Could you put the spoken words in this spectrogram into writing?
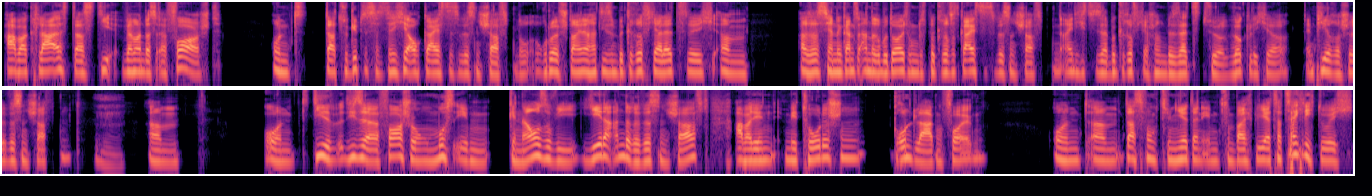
Aber klar ist, dass die, wenn man das erforscht, und dazu gibt es tatsächlich auch Geisteswissenschaften. Rudolf Steiner hat diesen Begriff ja letztlich ähm, also das ist ja eine ganz andere Bedeutung des Begriffes Geisteswissenschaften. Eigentlich ist dieser Begriff ja schon besetzt für wirkliche empirische Wissenschaften. Hm. Ähm, und die, diese Erforschung muss eben genauso wie jede andere Wissenschaft, aber den methodischen Grundlagen folgen. Und ähm, das funktioniert dann eben zum Beispiel ja tatsächlich durch,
